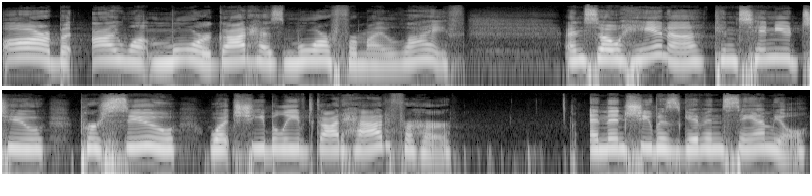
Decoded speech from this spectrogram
are, but I want more. God has more for my life. And so Hannah continued to pursue what she believed God had for her. And then she was given Samuel.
